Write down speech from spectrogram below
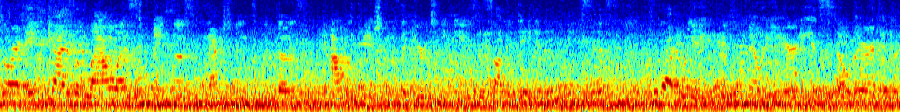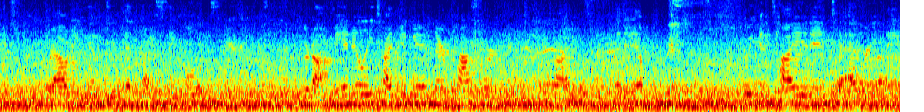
So our APIs allow us to make those connections with those applications that your team uses on a day-to-day basis. So that way the familiarity is still there and they're just rerouting them to get that single experience. They're not manually typing in their password 15 times with many. We can tie it into everything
